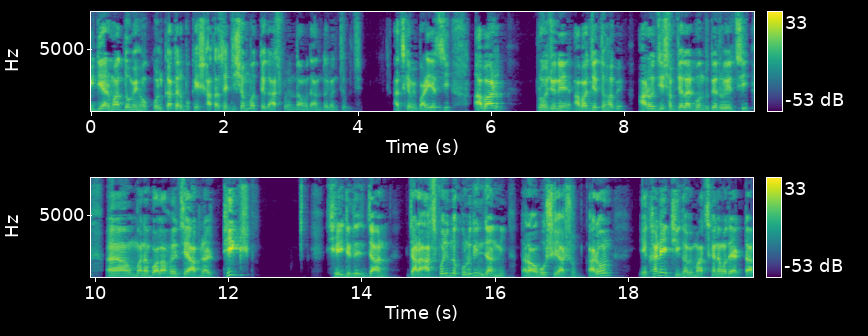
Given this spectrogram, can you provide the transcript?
মিডিয়ার মাধ্যমে হোক, কলকাতার বুকে সাতাশে ডিসেম্বর থেকে আজ পর্যন্ত আমাদের আন্দোলন চলছে। আজকে আমি বাড়ি এসেছি আবার প্রয়োজনে আবার যেতে হবে। আরও যেসব জেলার বন্ধুদের রয়েছি মানে বলা হয়েছে, আপনার ঠিক সেই ডেটে যান। যারা আজ পর্যন্ত কোনো দিন যাননি, তারা অবশ্যই আসুন। কারণ এখানেই ঠিক হবে। মাঝখানে আমাদের একটা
